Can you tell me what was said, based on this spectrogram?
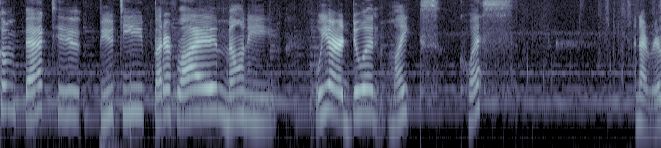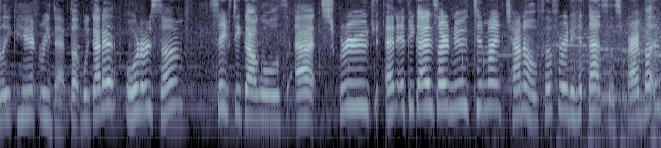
welcome back to Beauty Butterfly Melanie. We are doing Mike's quest. And I really can't read that, but we gotta order some safety goggles at Scrooge. And if you guys are new to my channel, feel free to hit that subscribe button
